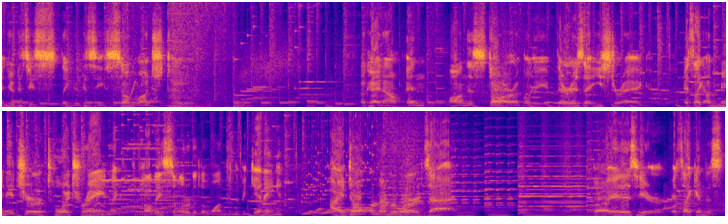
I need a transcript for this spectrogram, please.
And you can see, like, you can see so much too. Okay, now, in on this star, I believe, there is an Easter egg. It's like a miniature toy train, like, probably similar to the one from the beginning. I don't remember where it's at. But it is here. It's like in this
